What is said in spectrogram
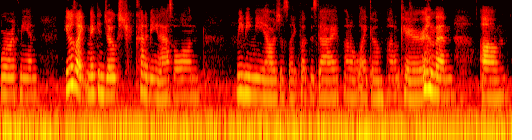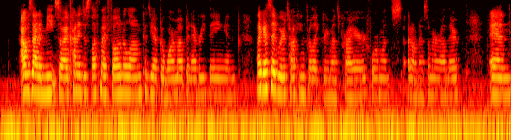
were with me, and he was like making jokes, kind of being an asshole. And me being me, I was just like, fuck this guy. I don't like him. I don't care. And then um, I was at a meet, so I kind of just left my phone alone because you have to warm up and everything. And like I said, we were talking for like three months prior, four months, I don't know, somewhere around there. And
